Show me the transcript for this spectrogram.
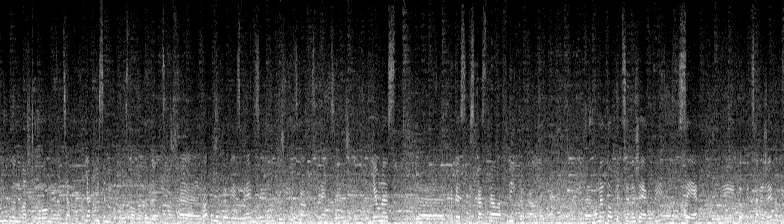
улюблений ваш чи коронний рецепт. Як ви самі використовуєте брензі? Е, Робимо пироги з брензою, тукану з брензою. Є у нас е, така сільська страва фріка, кажуть. Е, Вона топиться на жирові, сир, і топиться на жирові,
